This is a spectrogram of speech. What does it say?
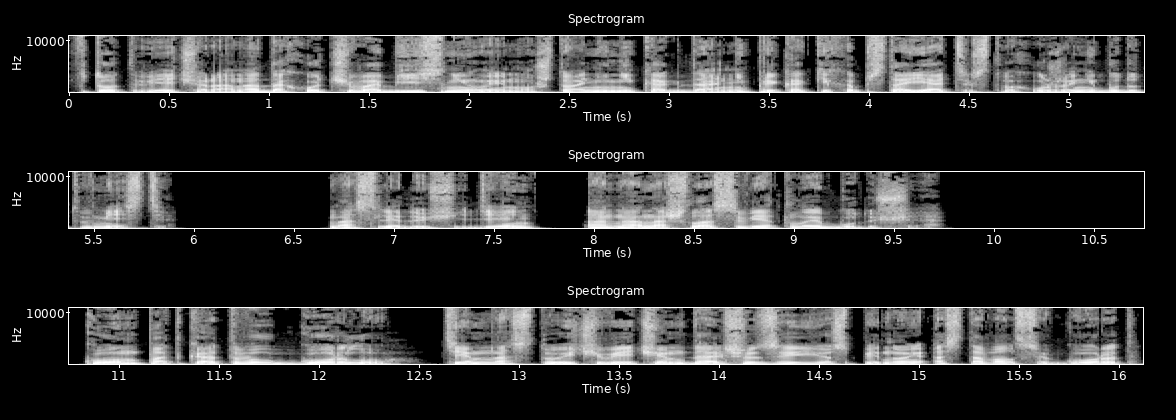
В тот вечер она доходчиво объяснила ему, что они никогда, ни при каких обстоятельствах уже не будут вместе. На следующий день она нашла светлое будущее. Ком подкатывал к горлу, тем настойчивее, чем дальше за ее спиной оставался город,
